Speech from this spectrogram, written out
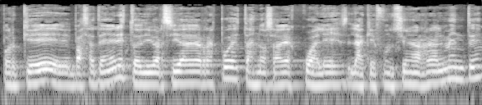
porque vas a tener esto, diversidad de respuestas, no sabes cuál es la que funciona realmente.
